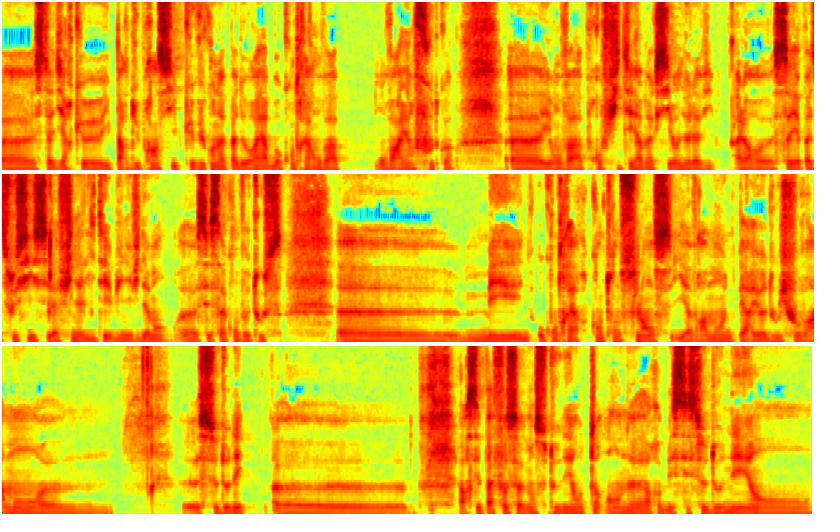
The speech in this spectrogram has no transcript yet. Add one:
Euh, c'est-à-dire qu'ils partent du principe que vu qu'on n'a pas d'horaire, au contraire, on va on va rien foutre quoi. Et on va profiter un maximum de la vie. Alors ça il y a pas de souci c'est la finalité bien évidemment. C'est ça qu'on veut tous. Mais au contraire quand on se lance il y a vraiment une période où il faut vraiment se donner. Alors c'est pas forcément se donner en, en heures mais c'est se donner en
